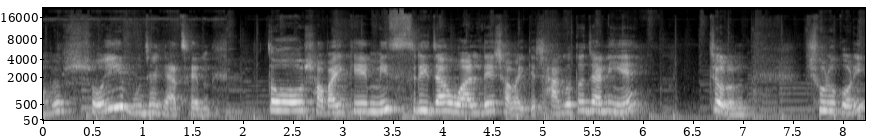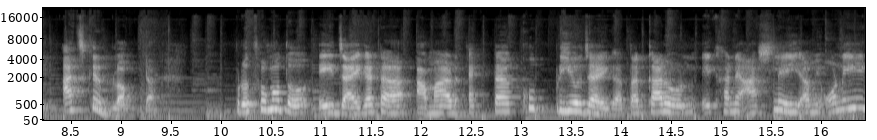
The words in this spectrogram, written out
অবশ্যই বুঝে গেছেন। তো সবাইকে মিস সৃজা ওয়ার্ল্ডে সবাইকে স্বাগত জানিয়ে চলুন শুরু করি আজকের ব্লগটা। প্রথমত এই জায়গাটা আমার একটা খুব প্রিয় জায়গা। তার কারণ এখানে আসলেই আমি অনেক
